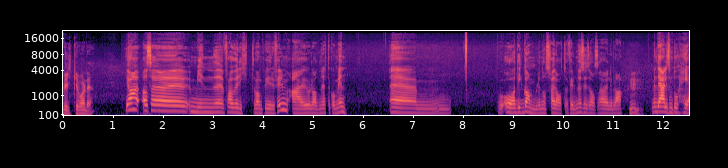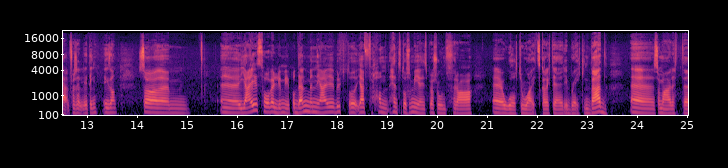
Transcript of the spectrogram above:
Hvilke var det? Ja, altså Min favorittvampyrfilm er jo 'La den rette komme inn'. Ehm, og de gamle Nosferatu-filmene syns jeg også er veldig bra. Mm. Men det er liksom to helt forskjellige ting. ikke sant? Så eh, jeg så veldig mye på den, men jeg, brukte, jeg hentet også mye inspirasjon fra eh, Walter Whites karakter i 'Breaking Bad'. Eh, som er dette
